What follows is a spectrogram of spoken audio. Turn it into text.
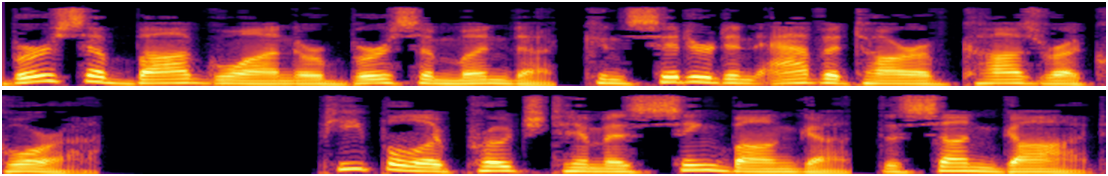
Birsa Bhagwan or Birsa Munda, considered an avatar of Khasra Khora. People approached him as Singbanga, the sun god.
